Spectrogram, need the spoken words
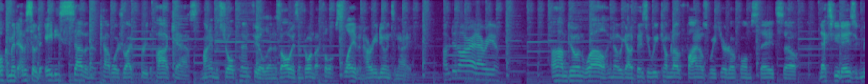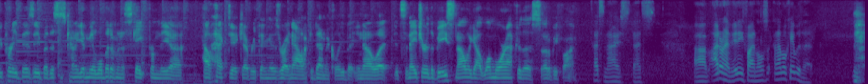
Welcome into episode 87 of Cowboys Ride Free, the podcast. My name is Joel Penfield, and as always, I'm joined by Philip Slavin. How are you doing tonight? I'm doing all right. How are you? I'm doing well. You know, we got a busy week coming up, finals week here at Oklahoma State, so next few days are going to be pretty busy, but this is kind of giving me a little bit of an escape from the uh, how hectic everything is right now academically. But you know what? It's the nature of the beast. Now we got one more after this, so it'll be fine. That's nice. That's um, I don't have any finals, and I'm okay with that.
